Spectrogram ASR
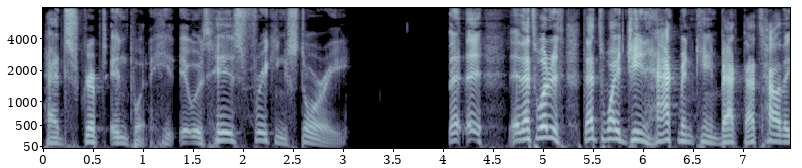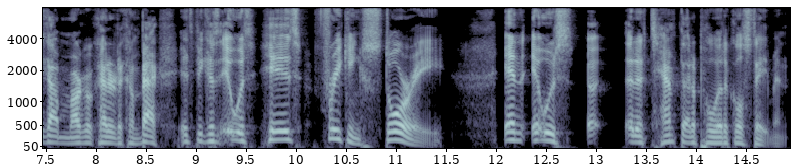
had script input. He, it was his freaking story. That, uh, that's what it is. That's why Gene Hackman came back. That's how they got Margot Kidder to come back. It's because it was his freaking story, and it was uh, an attempt at a political statement.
